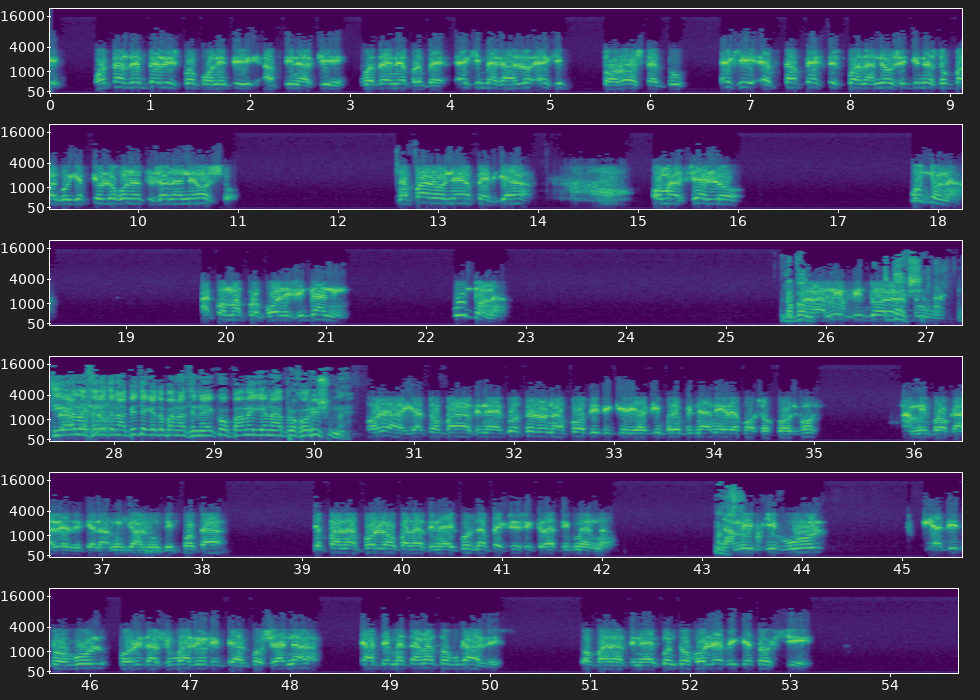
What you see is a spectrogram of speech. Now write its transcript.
όταν δεν παίρνεις προπονητή από την αρχή που δεν έπρεπε, έχει μεγάλο, έχει το ρόστερ του, έχει 7 παίχτε που ανανέωσε και είναι στον πάγκο. Για ποιο λόγο να τους ανανεώσω; Να πάρω νέα παιδιά. Ο Μαρσέλο. Πού το να. Ακόμα προπόνηση κάνει. Πού το να. Λοιπόν, εντάξει, τι άλλο θέλετε να πείτε για τον Παναθηναϊκό; Πάμε για να προχωρήσουμε. Ωραία, για τον Παναθηναϊκό θέλω να πω ότι την Κυριακή πρέπει να είναι ήρεμος ο κόσμος να μην προκαλέσει και να μην κάνουν τίποτα και πάνω απ' όλα ο Παναθηναϊκός να παίξει συγκρατημένα. Να μην βγει βουλ, γιατί το βουλ μπορεί να σου βάλει ο Ολυμπιακός ένα και άντε μετά να το βγάλεις. Το Παναθηναϊκό το βολεύει και το χ.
